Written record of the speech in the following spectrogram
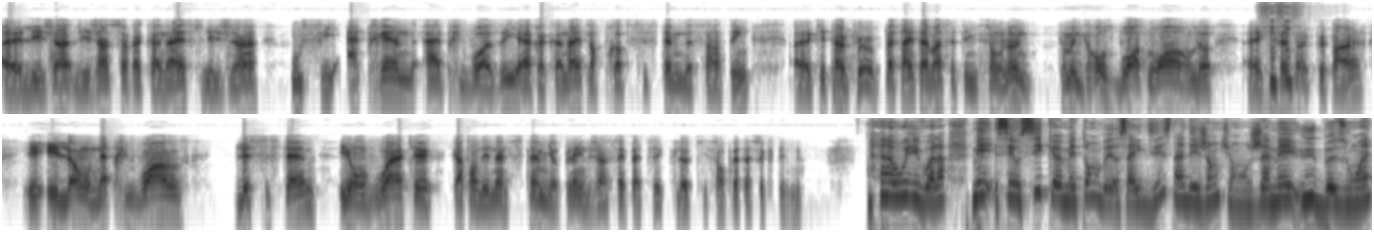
les gens, les gens se reconnaissent, les gens aussi apprennent à apprivoiser et à reconnaître leur propre système de santé, qui était un peu, peut-être avant cette émission-là, comme une grosse boîte noire là, qui faisait un peu peur. Et, et là, on apprivoise le système et on voit que quand on est dans le système, il y a plein de gens sympathiques là, qui sont prêts à s'occuper de nous. Oui, voilà. Mais c'est aussi que, mettons, ça existe, hein, des gens qui ont jamais eu besoin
